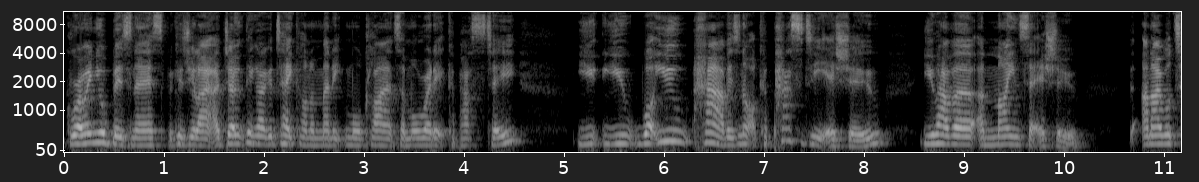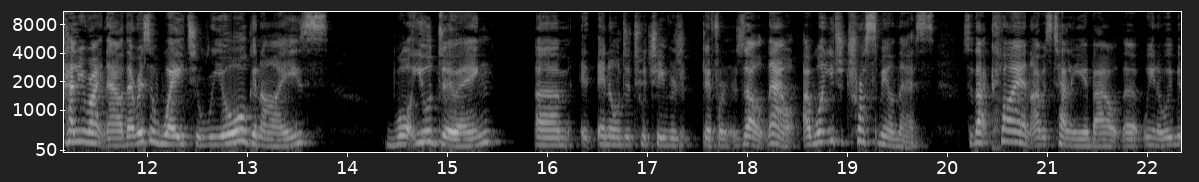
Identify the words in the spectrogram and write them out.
growing your business because you're like, I don't think I can take on many more clients. I'm already at capacity. You, you, what you have is not a capacity issue. You have a, a mindset issue. And I will tell you right now, there is a way to reorganize what you're doing um, in order to achieve a different result. Now, I want you to trust me on this. So that client I was telling you about that, you know, we were,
